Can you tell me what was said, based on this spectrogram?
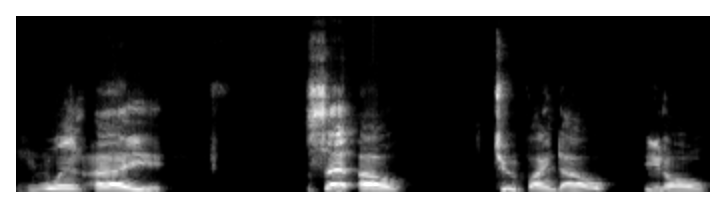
when I set out to find out, you know,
